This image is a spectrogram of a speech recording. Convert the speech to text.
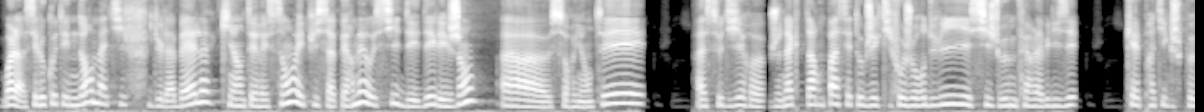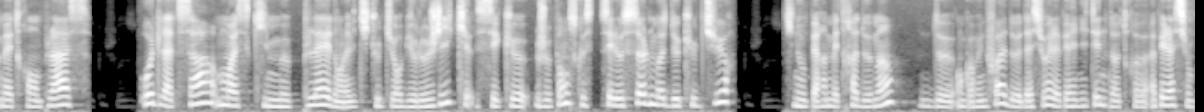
voilà, c'est le côté normatif du label qui est intéressant et puis ça permet aussi d'aider les gens à s'orienter, à se dire euh, je n'atteins pas cet objectif aujourd'hui et si je veux me faire labelliser, quelles pratiques je peux mettre en place. Au-delà de ça, moi ce qui me plaît dans la viticulture biologique, c'est que je pense que c'est le seul mode de culture qui nous permettra demain, de, encore une fois, d'assurer la pérennité de notre appellation.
